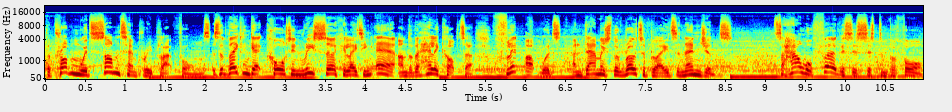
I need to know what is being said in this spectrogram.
The problem with some temporary platforms is that they can get caught in recirculating air under the helicopter, flip upwards and damage the rotor blades and engines. So how will Fergus's system perform?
